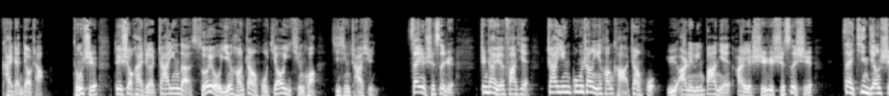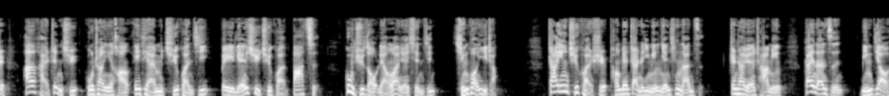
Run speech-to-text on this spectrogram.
开展调查，同时对受害者扎英的所有银行账户交易情况进行查询。三月十四日，侦查员发现扎英工商银行卡账户于二零零八年二月十日十四时。在晋江市安海镇区工商银行 ATM 取款机被连续取款八次，共取走两万元现金，情况异常。扎英取款时，旁边站着一名年轻男子。侦查员查明，该男子名叫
